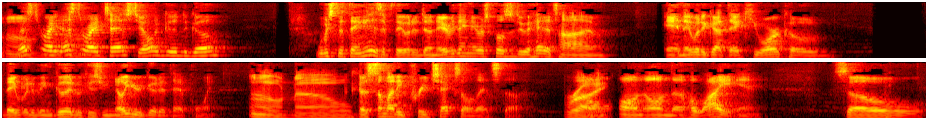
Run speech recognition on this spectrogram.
Oh, that's the right. That's the right test. Y'all are good to go." Which the thing is, if they would have done everything they were supposed to do ahead of time, and they would have got that QR code, they would have been good because you know you're good at that point Oh no. because somebody pre-checks all that stuff Right. on on the Hawaii end. So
